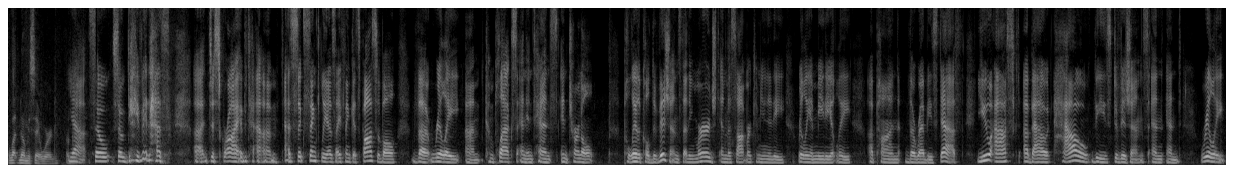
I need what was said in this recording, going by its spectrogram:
I'll let Nomi say a word. yeah. So, so David has uh, described um, as succinctly as I think it's possible the really um, complex and intense internal political divisions that emerged in the Satmar community really immediately upon the Rebbe's death. You asked about how these divisions and, and really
